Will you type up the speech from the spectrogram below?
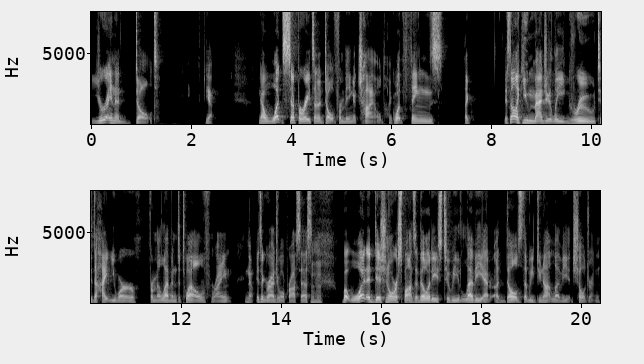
you're an adult. Now what separates an adult from being a child like what things like it's not like you magically grew to the height you were from 11 to 12 right No. it's a gradual process Mhm. but what additional responsibilities do we levy at adults that we do not levy at children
